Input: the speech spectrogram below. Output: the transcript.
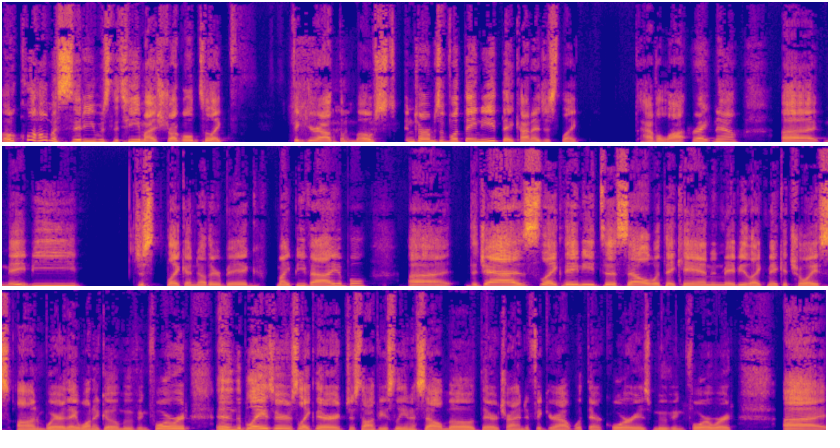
Oklahoma City was the team I struggled to like figure out the most in terms of what they need. They kind of just like have a lot right now. Uh, maybe just like another big might be valuable. Uh, the Jazz, like they need to sell what they can and maybe like make a choice on where they want to go moving forward. And then the Blazers, like they're just obviously in a sell mode. They're trying to figure out what their core is moving forward. Uh,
